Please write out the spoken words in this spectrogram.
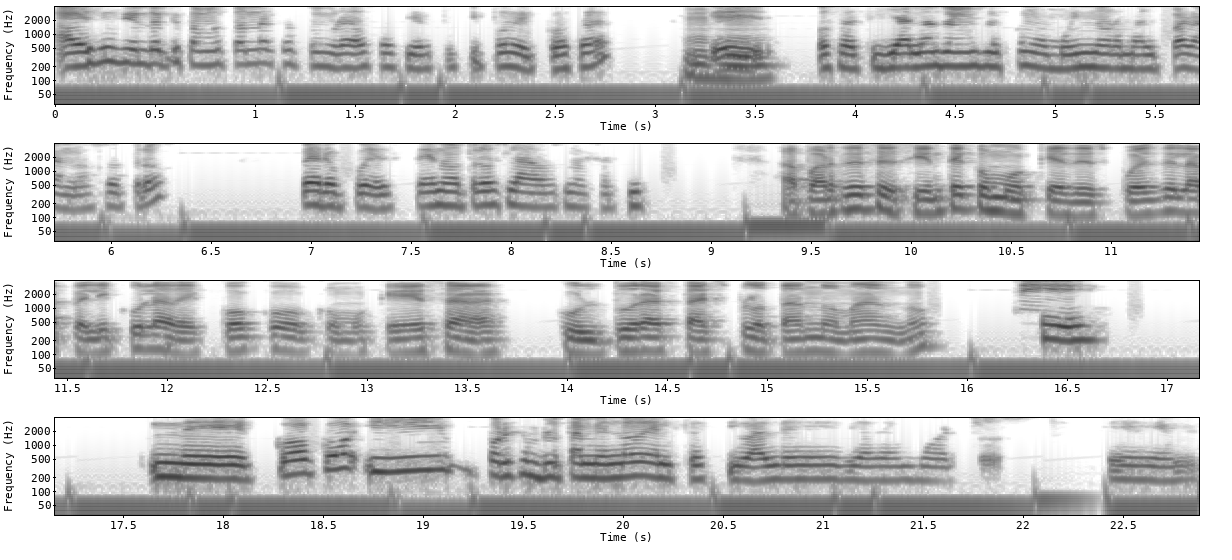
a veces siento que estamos tan acostumbrados a cierto tipo de cosas que, o sea, si ya las vemos es como muy normal para nosotros, pero pues en otros lados no es así. Aparte se siente como que después de la película de Coco, como que esa cultura está explotando más, ¿no? Sí, de Coco y, por ejemplo, también lo del Festival de Día de Muertos. Eh,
